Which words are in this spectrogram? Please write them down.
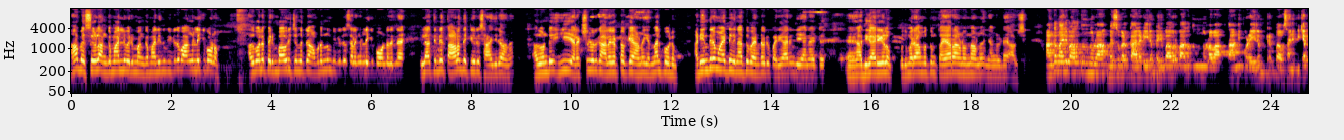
ആ ബസ്സുകൾ അങ്കമാലിൽ വരുമ്പോൾ അങ്കമാലിയിൽ നിന്ന് വിവിധ ഭാഗങ്ങളിലേക്ക് പോകണം അതുപോലെ പെരുമ്പാവൂർ ചെന്നിട്ട് അവിടെ നിന്നും വിവിധ സ്ഥലങ്ങളിലേക്ക് പോകേണ്ടതിന്റെ എല്ലാത്തിന്റെയും താളം തെറ്റിയ ഒരു സാഹചര്യമാണ്. അതുകൊണ്ട് ഈ ഇലക്ഷൻ ഒരു കാലഘട്ടമൊക്കെയാണ് എന്നാൽ പോലും അടിയന്തിരമായിട്ട് ഇതിനകത്ത് വേണ്ട ഒരു പരിഹാരം ചെയ്യാനായിട്ട് അധികാരികളും പൊതുമരാമത്തും തയ്യാറാകണമെന്നാണ് ഞങ്ങളുടെ ആവശ്യം. അങ്കമാലി ഭാഗത്തു നിന്നുള്ള ബസ്സുകൾ കാലടിയിലും പെരുമ്പാവൂർ ഭാഗത്തു നിന്നുള്ളവ താന്നിപ്പുഴയിലും ട്രിപ്പ് അവസാനിപ്പിക്കും.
